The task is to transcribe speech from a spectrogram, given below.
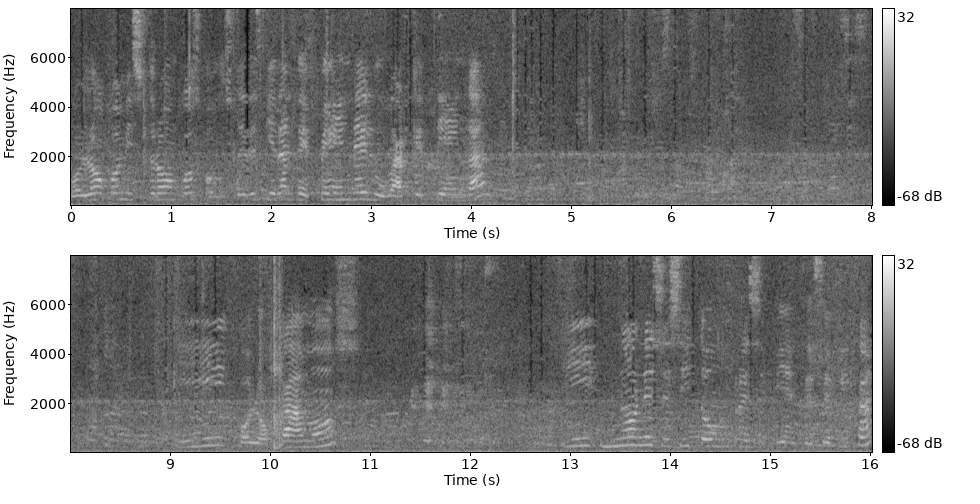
Coloco mis troncos como ustedes quieran, depende del lugar que tengan. Y colocamos y no necesito un recipiente, ¿se fijan?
